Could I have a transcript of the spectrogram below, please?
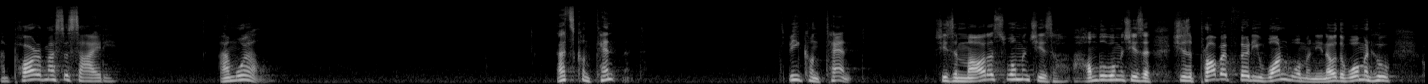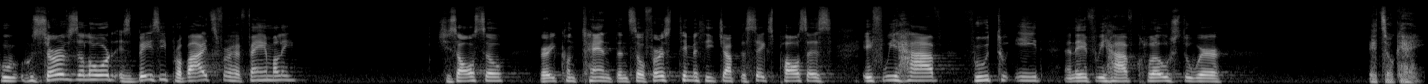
I'm part of my society. I'm well. That's contentment. It's being content. She's a modest woman. She's a humble woman. She's a, she's a Proverb 31 woman, you know, the woman who, who, who serves the Lord, is busy, provides for her family. She's also very content. And so 1 Timothy chapter 6, Paul says, if we have food to eat and if we have clothes to wear, it's okay.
